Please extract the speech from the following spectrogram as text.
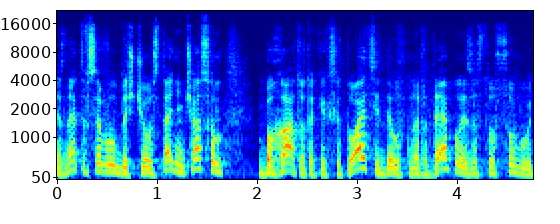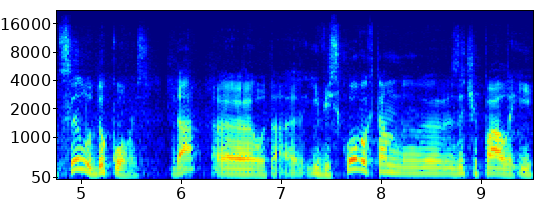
знаєте, все Володе, що останнім часом багато таких ситуацій, де от нардепи застосовують силу до когось. Да? От, і військових там е, зачіпали, і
